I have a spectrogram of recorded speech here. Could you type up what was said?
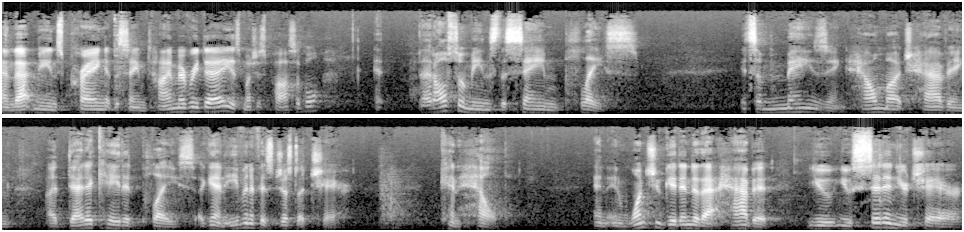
and that means praying at the same time every day as much as possible. That also means the same place. It's amazing how much having a dedicated place, again, even if it's just a chair, can help. And, and once you get into that habit, you, you sit in your chair,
